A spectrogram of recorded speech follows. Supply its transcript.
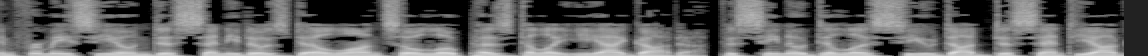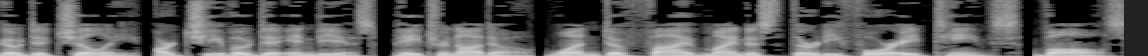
Información de Cenidos de Alonso López de la Iaigada, vecino de la Ciudad de Santiago de Chile, Archivo de Indias, Patronato, 1-5-34 vols,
